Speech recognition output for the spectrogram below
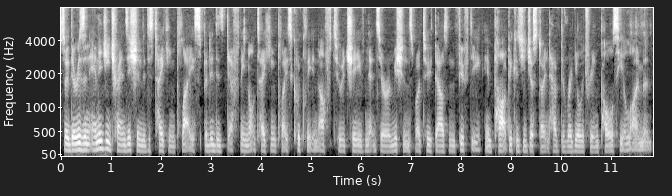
So there is an energy transition that is taking place, but it is definitely not taking place quickly enough to achieve net zero emissions by 2050, in part because you just don't have the regulatory and policy alignment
